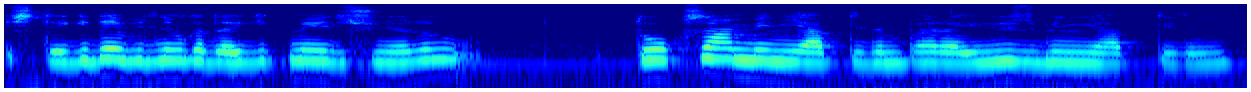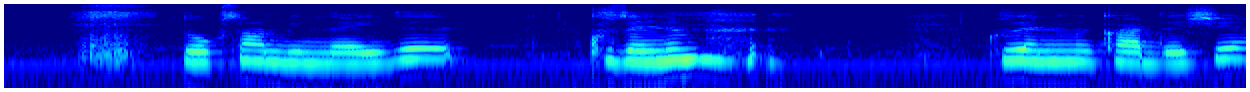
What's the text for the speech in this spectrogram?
işte gidebildiğim kadar gitmeyi düşünüyordum. 90 bin yap dedim para. 100 bin yap dedim. 90 bin neydi? Kuzenim. Kuzenimin kardeşi.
